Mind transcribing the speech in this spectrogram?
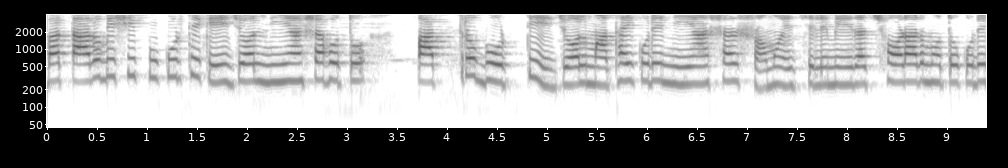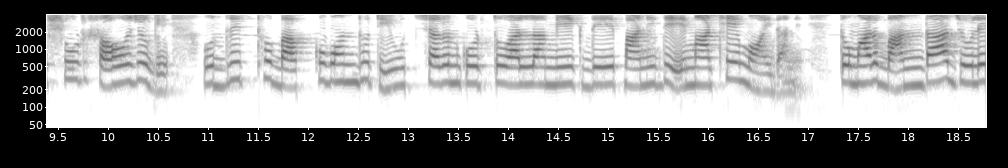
বা তারও বেশি পুকুর থেকেই জল নিয়ে আসা হতো। পাত্র ভর্তি জল মাথায় করে নিয়ে আসার সময় ছেলেমেয়েরা ছড়ার মতো করে সুর সহযোগে উদ্ধৃত বাক্যবন্ধটি উচ্চারণ করত, আল্লাহ মেঘ দে, পানি দে, মাঠে ময়দানে, তোমার বান্দা জ্বলে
